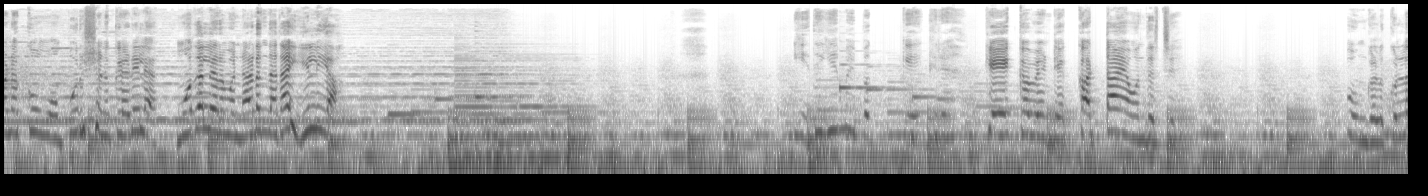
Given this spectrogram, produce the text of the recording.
உனக்கும் உன் புருஷனுக்கும் இடையில முதல் இரவு நடந்ததா இல்லையா? இதை ஏமா இப்ப கேக்குற கேட்க வேண்டிய கட்டாயம் வந்துருச்சு. உங்களுக்குள்ள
